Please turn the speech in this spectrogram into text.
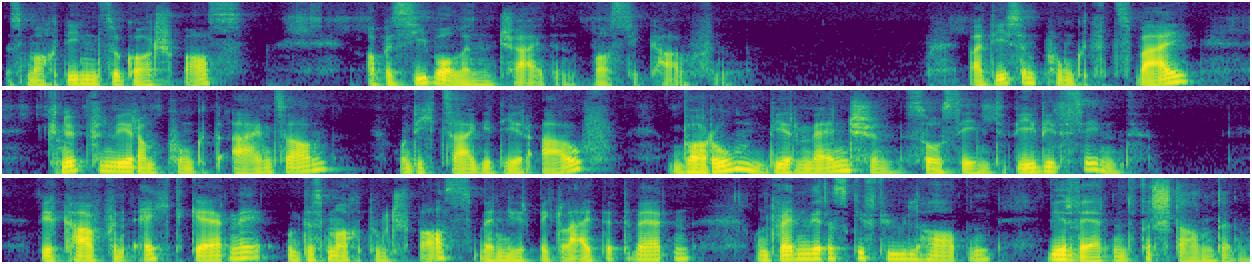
Es macht ihnen sogar Spaß, aber sie wollen entscheiden, was sie kaufen. Bei diesem Punkt 2 knüpfen wir am Punkt 1 an und ich zeige dir auf, warum wir Menschen so sind, wie wir sind. Wir kaufen echt gerne und es macht uns Spaß, wenn wir begleitet werden und wenn wir das Gefühl haben, wir werden verstanden.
